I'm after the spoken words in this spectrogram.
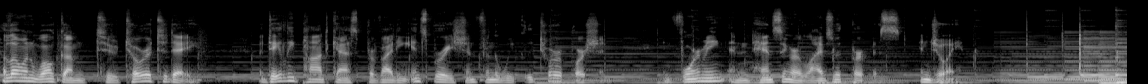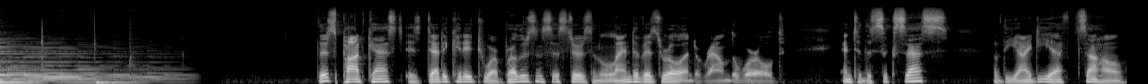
Hello and welcome to Torah Today, a daily podcast providing inspiration from the weekly Torah portion, informing and enhancing our lives with purpose. Enjoy. This podcast is dedicated to our brothers and sisters in the land of Israel and around the world, and to the success of the IDF Tzahal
